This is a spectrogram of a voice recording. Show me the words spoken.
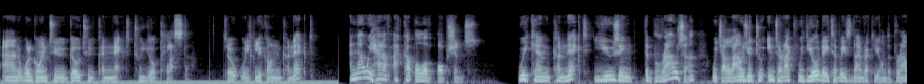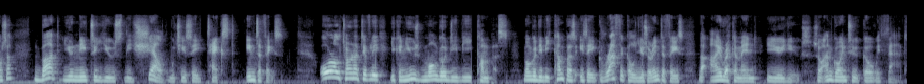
and we're going to go to connect to your cluster. So we'll click on connect. And now we have a couple of options. We can connect using the browser, which allows you to interact with your database directly on the browser, but you need to use the shell, which is a text interface. Or alternatively, you can use MongoDB Compass. MongoDB Compass is a graphical user interface that I recommend you use. So I'm going to go with that.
